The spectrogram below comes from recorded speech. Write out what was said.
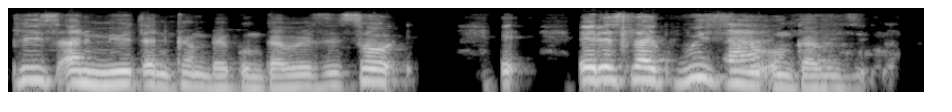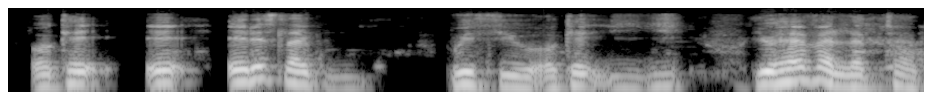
Please unmute and come back, Onkabezi. So it, it is like with you, Onkabezi, okay? It, it is like with you, okay? You, you have a laptop.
